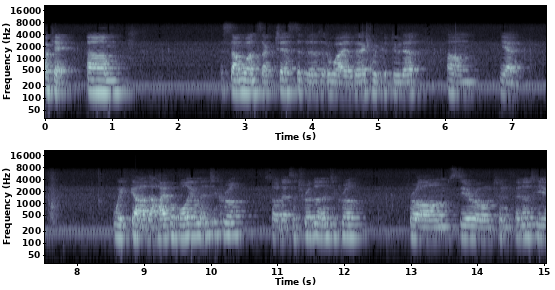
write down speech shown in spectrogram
okay. Um, someone suggested that a while back we could do that. Um, yeah, we've got a hypervolume integral, so that's a triple integral from 0 to infinity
